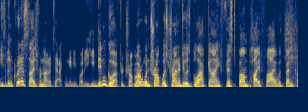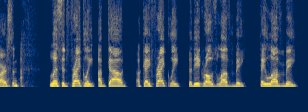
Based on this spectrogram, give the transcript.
He's been criticized for not attacking anybody. He didn't go after Trump. Remember when Trump was trying to do his black guy fist bump high five with Ben Carson? Listen, frankly, I'm down. Okay, frankly, the Negroes love me. They love me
